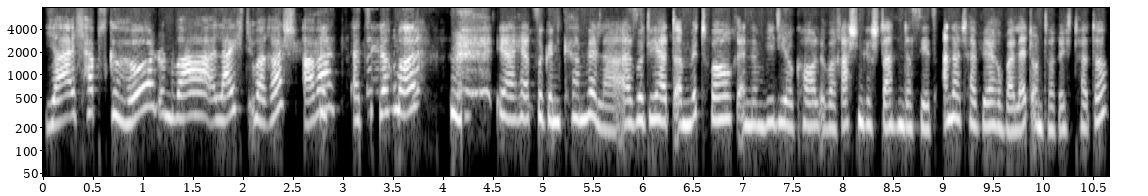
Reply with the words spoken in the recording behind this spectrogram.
Ja, ich habe es gehört und war leicht überrascht, aber erzähl doch mal. Ja, Herzogin Camilla. Also die hat am Mittwoch in einem Videocall überraschend gestanden, dass sie jetzt anderthalb Jahre Ballettunterricht hatte.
